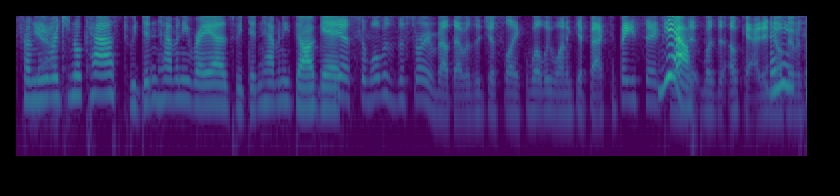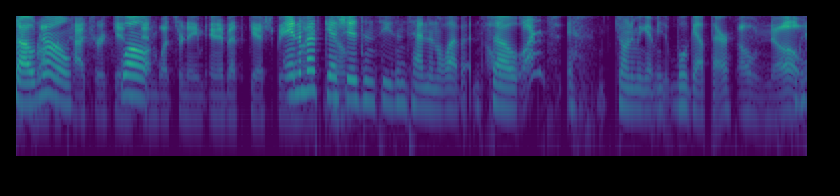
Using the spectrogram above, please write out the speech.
from the original cast. We didn't have any Reyes. We didn't have any Doggett. yeah. So, what was the story about that? Was it just like, well, we want to get back to basics? Yeah. Was it, was it okay? I didn't I know if think it was so, like no. Patrick and, Well, and what's her name, Annabeth Gish. Being Annabeth like, Gish no. is in season 10 and 11. Oh, So what? don't even get me. We'll get there. Oh no.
